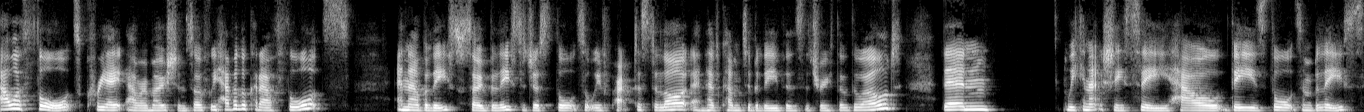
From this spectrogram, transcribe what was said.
our thoughts create our emotions. So if we have a look at our thoughts and our beliefs, so beliefs are just thoughts that we've practiced a lot and have come to believe as the truth of the world, then we can actually see how these thoughts and beliefs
